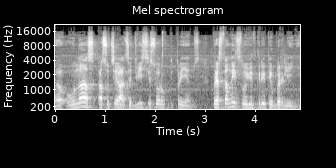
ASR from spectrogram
Е, У нас асоціація 240 підприємств, представництво відкрите в Берліні,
